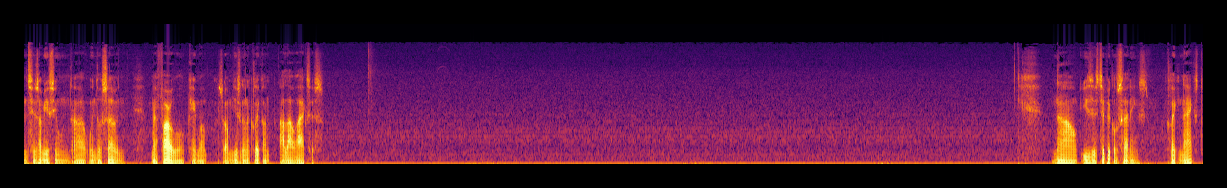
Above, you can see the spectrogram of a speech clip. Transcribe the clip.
and since I'm using uh, Windows 7 my firewall came up so I'm just gonna click on allow access. Now use its typical settings. Click next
